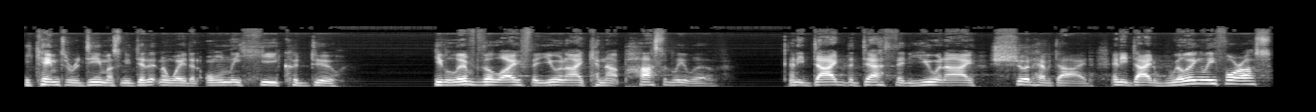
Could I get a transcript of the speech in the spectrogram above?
He came to redeem us, and He did it in a way that only He could do. He lived the life that you and I cannot possibly live. And he died the death that you and I should have died. And he died willingly for us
